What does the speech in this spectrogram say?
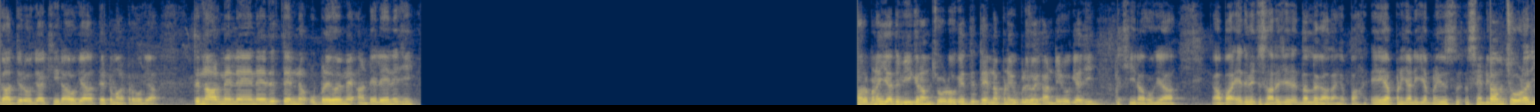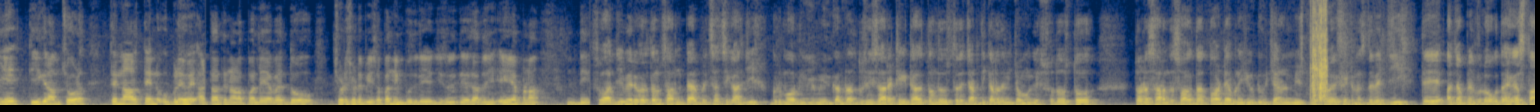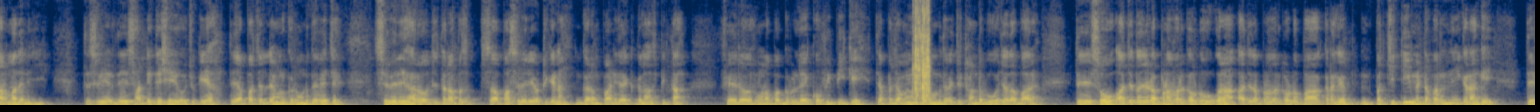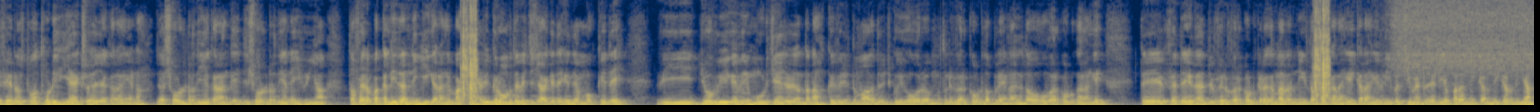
ਗਾਜਰ ਹੋ ਗਿਆ, ਖੀਰਾ ਹੋ ਗਿਆ ਤੇ ਟਮਾਟਰ ਹੋ ਗਿਆ। ਤੇ ਨਾਲ ਮੈਂ ਲਏ ਨੇ ਇਹਦੇ ਤਿੰਨ ਉਬਲੇ ਹੋਏ ਮੈਂ ਆਂਡੇ ਲਏ ਨੇ ਜੀ। ਦਾਲ ਬਣਾਈ ਆ ਤੇ 20 ਗ੍ਰਾਮ ਚੌਲ ਹੋ ਗਏ ਤੇ ਤਿੰਨ ਆਪਣੇ ਉਬਲੇ ਹੋਏ ਆਂਡੇ ਹੋ ਗਿਆ ਜੀ, ਖੀਰਾ ਹੋ ਗਿਆ। ਆਪਾਂ ਇਹਦੇ ਵਿੱਚ ਸਾਰੇ ਜਿੱਦਾਂ ਲਗਾ ਦਾਂਗੇ ਆਪਾਂ। ਇਹ ਆਪਣੀ ਯਾਨੀ ਕਿ ਆਪਣੀ 100 ਗ੍ਰਾਮ ਚੌਲ ਆ ਜੀ ਇਹ 30 ਗ੍ਰਾਮ ਚੌਲ। ਤੇ ਨਾਲ ਤਿੰਨ ਉਬਲੇ ਹੋਏ ਆਟਾ ਤੇ ਨਾਲ ਆਪਾਂ ਲਿਆ ਵਾ ਦੋ ਛੋਟੇ ਛੋਟੇ ਪੀਸ ਆਪਾਂ ਨਿੰਬੂ ਦੇ ਲਏ ਜੀ। ਤੁਸੀਂ ਦੇਖ ਸਕਦੇ ਹੋ ਜੀ, ਇਹ ਆਪਣਾ ਦੀ- ਸੋ ਅੱਜ ਜੀ ਮੇਰੇ ਵੱਲੋਂ ਤੁਹਾਨੂੰ ਸਾਰਿਆਂ ਨੂੰ ਪਿਆਰ ਭਰੀ ਸਤਿ ਸ਼੍ਰੀ ਅਕਾਲ ਜੀ। ਗੁੱਡ ਮਾਰਨਿੰਗ ਜੀ, ਉਮੀਦ ਕਰਦਾ ਤੁਸੀਂ ਸਾਰੇ ਠੀਕ ਠਾਕ ਤੰਦਰੁਸਤ ਤੇ ਚੜ੍ਹਦੀ ਕਲਾ ਦੇ ਵਿੱਚ ਹੋਵੋਗੇ। ਸੋ ਦੋਸਤੋ, ਤੁਹਾਡਾ ਸਾਰਿਆਂ ਦਾ ਸਵਾਗਤ ਹੈ ਤੁਹਾਡੇ ਆਪਣੇ YouTube ਚੈਨਲ ਮਿਸਟਰ ਸੋਏ ਫਿਟਨੈਸ ਦੇ ਵਿੱਚ ਜੀ। ਤੇ ਅੱਜ ਆਪਣੇ ਵਲੌਗ ਦਾ ਹੈਗਾ 17ਵਾਂ ਦਿਨ ਜੀ। ਤੇ ਸਵੇਰ ਦੇ 6:30 ਹੋ ਚੁੱਕੇ ਆ ਤੇ ਆਪਾਂ ਚੱਲੇ ਹੁਣ ਗਰਾਊਂਡ ਦੇ ਵਿੱਚ। ਸਵੇਰੇ ਹਰ ਰੋਜ਼ ਦੀ ਤਰ੍ਹਾਂ ਆਪਾਂ ਸ- ਆਪਾਂ ਸਵੇਰੇ ਉੱਠ ਕੇ ਨਾ ਗਰਮ ਪਾਣੀ ਦਾ ਇੱਕ ਗਲਾਸ ਪੀਤਾ। ਫਿਰ ਹੁਣ ਆਪਾਂ ਗਬਲੇ ਕਾਫੀ ਪੀ ਕੇ ਤੇ ਆਪਾਂ ਜਾਵਾਂਗੇ ਹੁਣ ਗਰਾਊਂਡ ਦੇ ਵਿੱਚ, ਠੰਡ ਬਹੁਤ ਜ਼ਿਆਦਾ ਬਾਹਰ। ਤੇ ਸੋ ਅੱਜ ਦਾ ਜਿਹੜਾ ਆਪਣਾ ਵਰਕਆਊਟ ਹੋਊਗਾ ਨਾ, ਅੱਜ ਦਾ ਆਪਣਾ ਵਰਕਆਊਟ ਆਪਾਂ ਕਰਾਂਗੇ 25 30 ਮਿੰਟ ਆਪਾਂ ਰਨਿੰਗ ਕਰਾਂਗੇ ਤੇ ਫਿਰ ਉਸ ਤੋਂ ਬਾਅਦ ਥੋੜੀ ਜਿਹੀ ਐਕਸਰਸਾਈਜ਼ ਕਰਾਂਗੇ ਨਾ ਜਾਂ ਸ਼ੋਲਡਰ ਦੀਆਂ ਕਰਾਂਗੇ, ਜੇ ਸ਼ੋਲਡਰ ਦੀਆਂ ਨਹੀਂ ਹੋਈਆਂ ਤਾਂ ਫਿਰ ਆਪਾਂ ਕੱਲੀ ਰਨਿੰਗ ਹੀ ਕਰਾਂਗੇ, ਬਾਕੀ ਇਹ ਵੀ ਗਰਾਊਂਡ ਦੇ ਵਿੱਚ ਜਾ ਕੇ ਦੇਖਦੇ ਆ ਮੌਕੇ ਤੇ ਵੀ ਜੋ ਵੀ ਕਈ ਵਾਰੀ ਮੂਡ ਚੇਂਜ ਹੋ ਜਾਂਦਾ ਨਾ, ਕਈ ਵਾਰੀ ਦਿਮਾਗ ਦੇ ਵਿੱਚ ਕੋਈ ਹੋਰ ਮਤਲਬ ਵਰਕਆਊਟ ਦਾ ਪਲਾਨ ਆ ਜਾਂਦਾ, ਉਹ ਵਰਕਆਊਟ ਕਰਾਂਗੇ ਤੇ ਫਿਰ ਦੇਖਦੇ ਹਾਂ ਜੇ ਫਿਰ ਵਰਕਆਊਟ ਕਿਹੜਾ ਕਰਨਾ ਰਨਿੰਗ ਤਾਂ ਆਪਾਂ ਕਰਾਂਗੇ ਹੀ ਕਰਾਂਗੇ 20 25 ਮਿੰਟ ਜਿਹੜੀ ਆਪਾਂ ਰਨਿੰਗ ਕਰਨੀ ਕਰਨੀ ਆ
